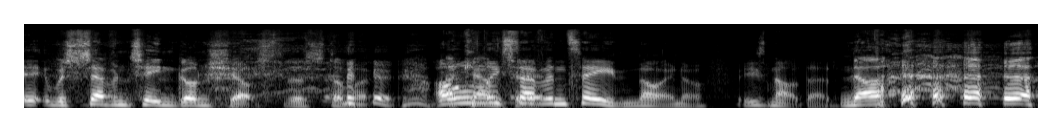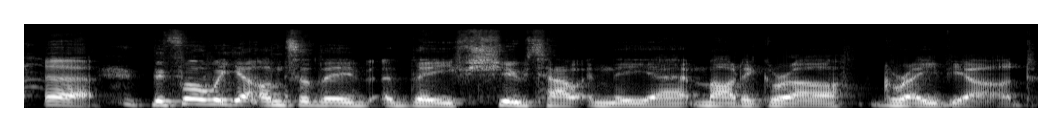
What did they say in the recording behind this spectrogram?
it was 17 gunshots to the stomach. Only counted it. seventeen, not enough. He's not dead. No, Before we get onto the the shootout in the uh, Mardi Gras graveyard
